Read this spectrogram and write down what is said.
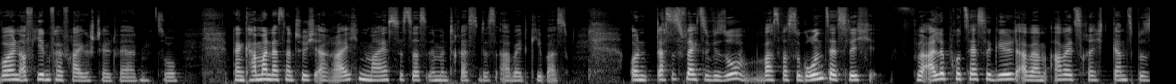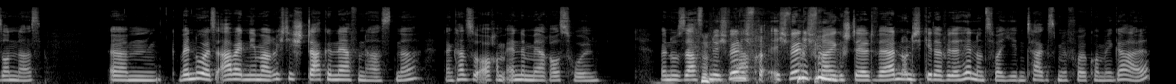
wollen auf jeden Fall freigestellt werden. So. Dann kann man das natürlich erreichen. Meist ist das im Interesse des Arbeitgebers. Und das ist vielleicht sowieso was, was so grundsätzlich für alle Prozesse gilt, aber im Arbeitsrecht ganz besonders. Ähm, wenn du als Arbeitnehmer richtig starke Nerven hast, ne, dann kannst du auch am Ende mehr rausholen. Wenn du sagst, nö, ich will, Ja. nicht, ich will nicht freigestellt werden und ich gehe da wieder hin und zwar jeden Tag, ist mir vollkommen egal,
